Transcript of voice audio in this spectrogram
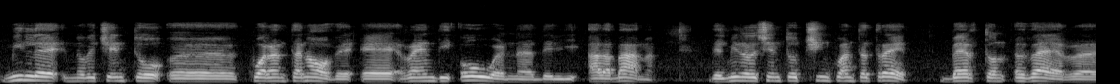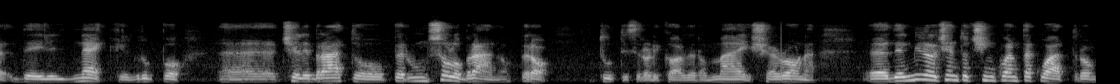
1949 è Randy Owen degli Alabama, del 1953 Berton Aver del NEC, il gruppo eh, celebrato per un solo brano, però tutti se lo ricordano, My Sharona. Eh, del 1954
